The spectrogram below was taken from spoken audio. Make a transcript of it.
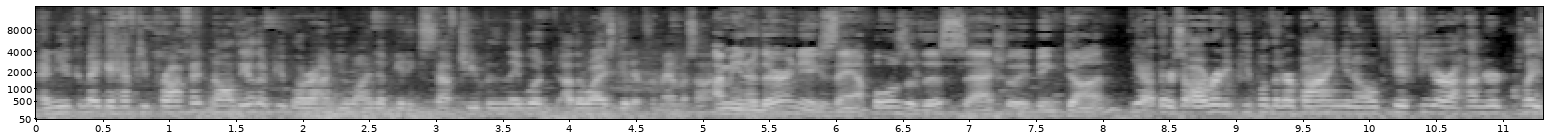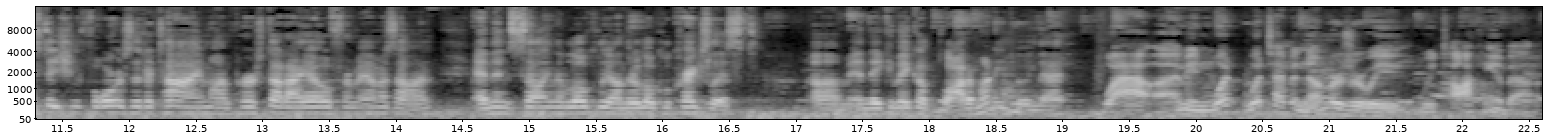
and you can make a hefty profit, and all the other people around you wind up getting stuff cheaper than they would otherwise get it from Amazon. I mean, are there any examples of this actually being done? Yeah, there's already people that are buying, you know, 50 or 100 PlayStation 4s at a time on Purse.io from Amazon and then selling them locally on their local Craigslist. Um, and they can make a lot of money doing that. Wow. I mean, what, what type of numbers are we, we talking about?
